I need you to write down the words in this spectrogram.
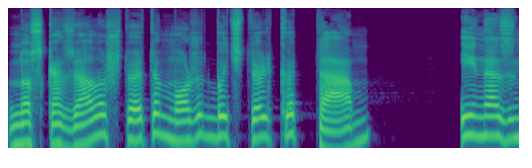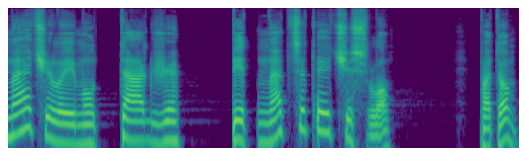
но сказала, что это может быть только там, и назначила ему также пятнадцатое число. Потом,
